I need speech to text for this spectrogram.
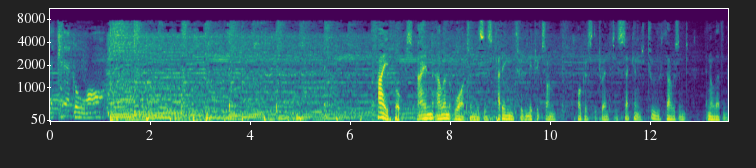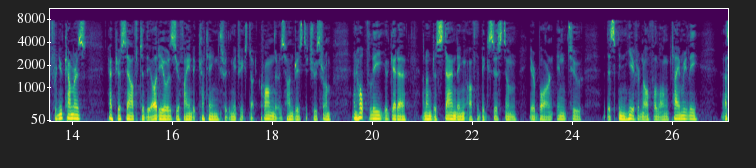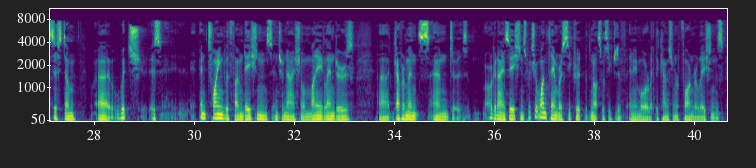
and it can't go on. Hi folks, I'm Alan Watt and this is Cutting Through the Matrix on August the 22nd, 2011. For newcomers, help yourself to the audios you'll find at cuttingthroughthematrix.com. There's hundreds to choose from and hopefully you'll get a, an understanding of the big system you're born into that's been here for an awful long time really. A system uh, which is entwined with foundations, international money lenders, uh, governments and uh, organizations which at one time were secret but not so secretive anymore like the Council on Foreign Relations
